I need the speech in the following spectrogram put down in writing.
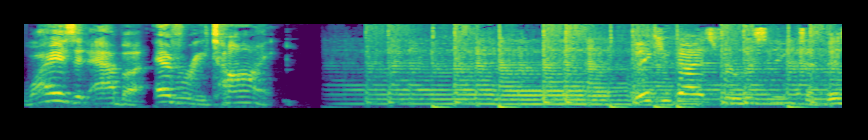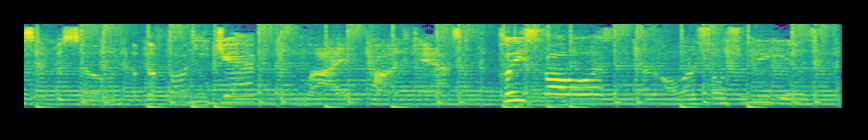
Why is it ABBA every time? Thank you guys for listening to this episode of the Foggy Jack Live Podcast. Please follow us on all our social medias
